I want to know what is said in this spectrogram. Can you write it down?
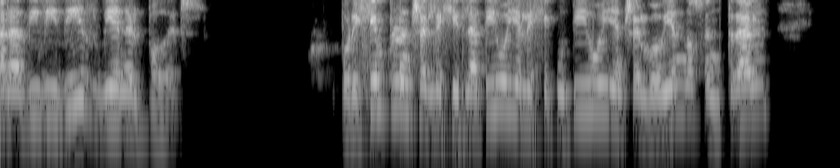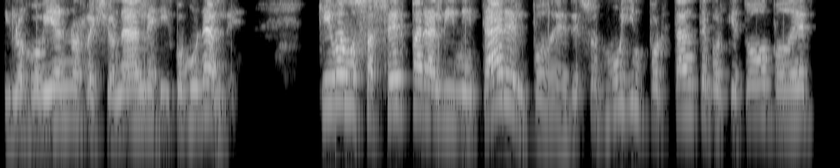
para dividir bien el poder? Por ejemplo, entre el legislativo y el ejecutivo y entre el gobierno central y los gobiernos regionales y comunales. ¿Qué vamos a hacer para limitar el poder? Eso es muy importante porque todo poder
